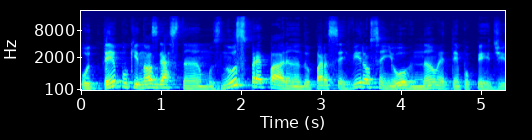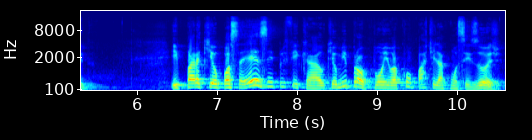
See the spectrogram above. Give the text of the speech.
O tempo que nós gastamos nos preparando para servir ao Senhor não é tempo perdido. E para que eu possa exemplificar o que eu me proponho a compartilhar com vocês hoje,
